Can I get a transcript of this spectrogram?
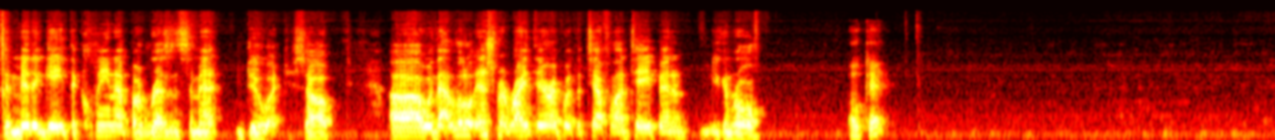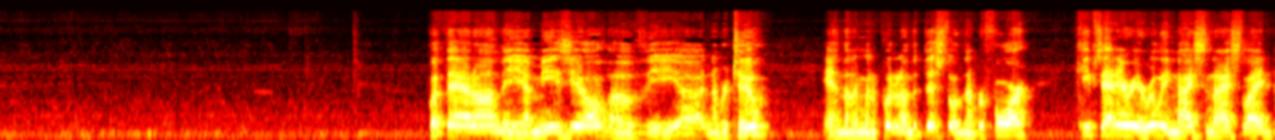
to mitigate the cleanup of resin cement, do it. So uh, with that little instrument right there, I put the Teflon tape in and you can roll. Okay. Put that on the uh, mesial of the uh, number two, and then I'm going to put it on the distal of number four. Keeps that area really nice and isolated.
